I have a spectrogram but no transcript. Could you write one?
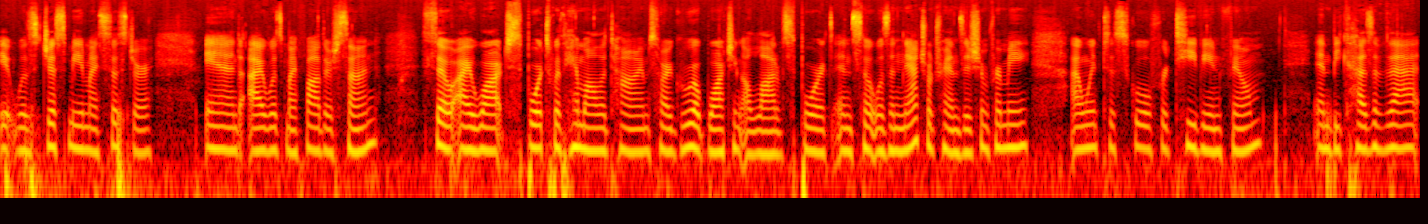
it was just me and my sister, and I was my father's son. So I watched sports with him all the time. So I grew up watching a lot of sports, and so it was a natural transition for me. I went to school for TV and film, and because of that,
